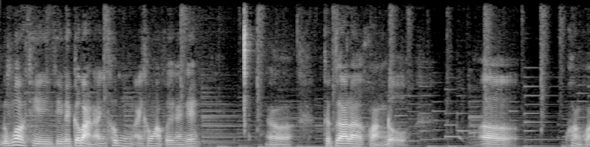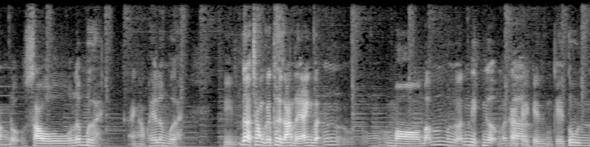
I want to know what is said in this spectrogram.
đúng rồi thì thì về cơ bản anh không anh không học về ngành game. Ờ, thực ra là khoảng độ ờ, khoảng khoảng độ sau lớp 10 anh học hết lớp 10 thì tức là trong cái thời gian đấy anh vẫn mò mẫm vẫn nghịch ngợm với cả Vâng. cái cái cái tool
